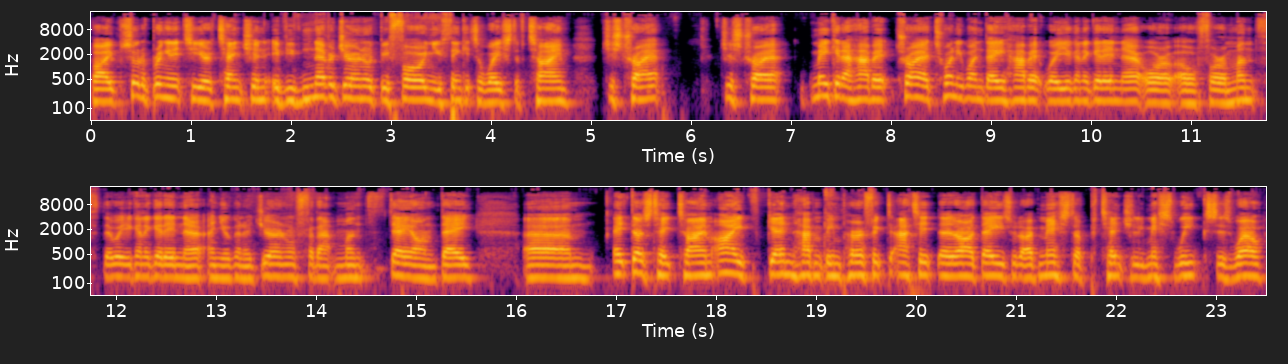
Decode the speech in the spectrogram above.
by sort of bringing it to your attention. If you've never journaled before and you think it's a waste of time, just try it just try it make it a habit try a 21 day habit where you're going to get in there or or for a month the way you're going to get in there and you're going to journal for that month day on day um, it does take time i again haven't been perfect at it there are days that i've missed i've potentially missed weeks as well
